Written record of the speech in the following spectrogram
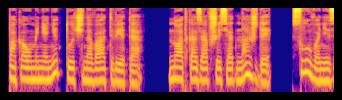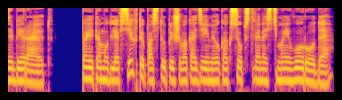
пока у меня нет точного ответа. Но отказавшись однажды, Слова не забирают. Поэтому для всех ты поступишь в академию как собственность моего рода.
